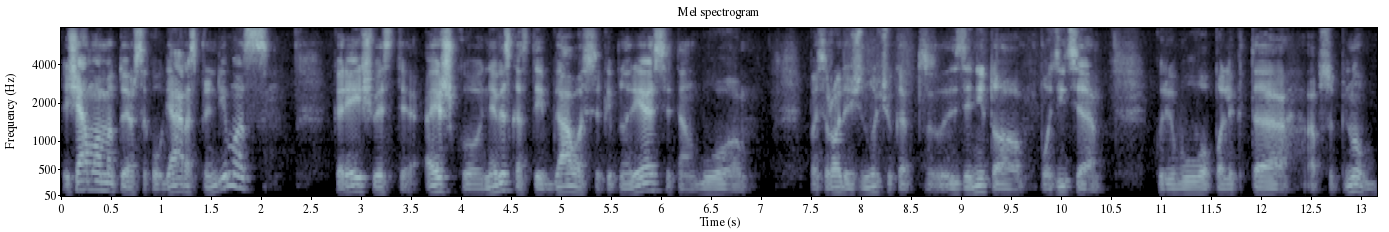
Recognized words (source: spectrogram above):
Tai šiam momentui aš sakau, geras sprendimas, kariai išvesti. Aišku, ne viskas taip gavosi, kaip norėjusi, ten buvo pasirodė žinučių, kad Zenito pozicija, kuri buvo palikta, apsup, nu,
